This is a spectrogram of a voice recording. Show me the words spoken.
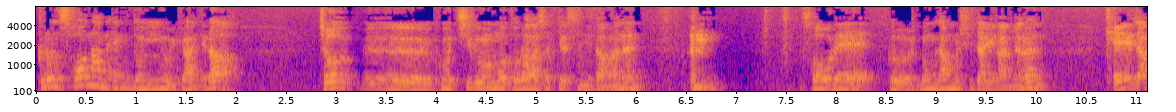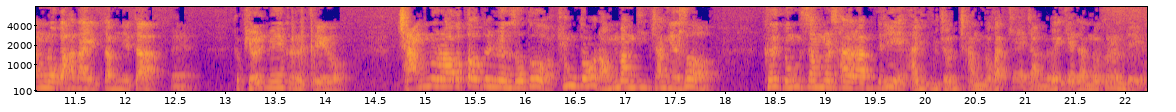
그런 선한 행동이 의가 아니라 저, 그, 그 지금은 뭐 돌아가셨겠습니다만은 서울에 그 농산물 시장에 가면은 개장로가 하나 있답니다. 예. 그 별명이 그렇대요. 장로라고 떠들면서도 행동을 엉망진창해서 그 농산물 사람들이 아이고 전 장로가 개장로에 개장로 그런데요.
